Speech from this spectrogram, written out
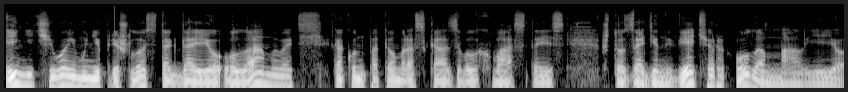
и ничего ему не пришлось тогда ее уламывать, как он потом рассказывал, хвастаясь, что за один вечер уломал ее.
